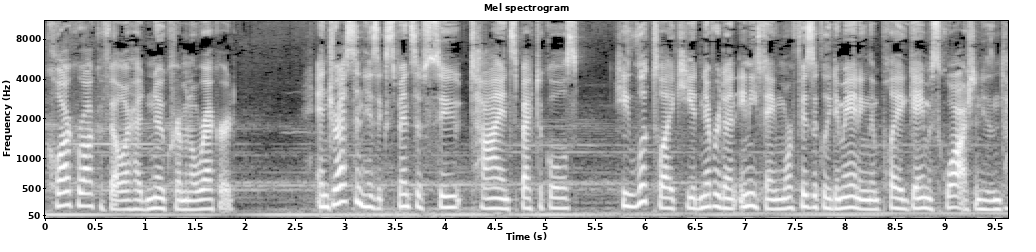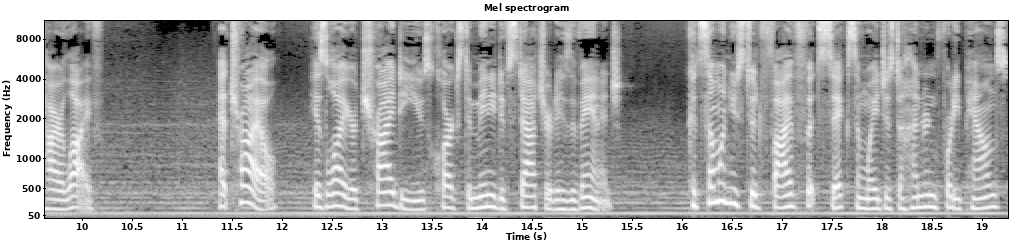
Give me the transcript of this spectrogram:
Clark Rockefeller had no criminal record. And dressed in his expensive suit, tie, and spectacles, he looked like he had never done anything more physically demanding than play a game of squash in his entire life. At trial, his lawyer tried to use Clark's diminutive stature to his advantage. Could someone who stood 5 foot 6 and weighed just 140 pounds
